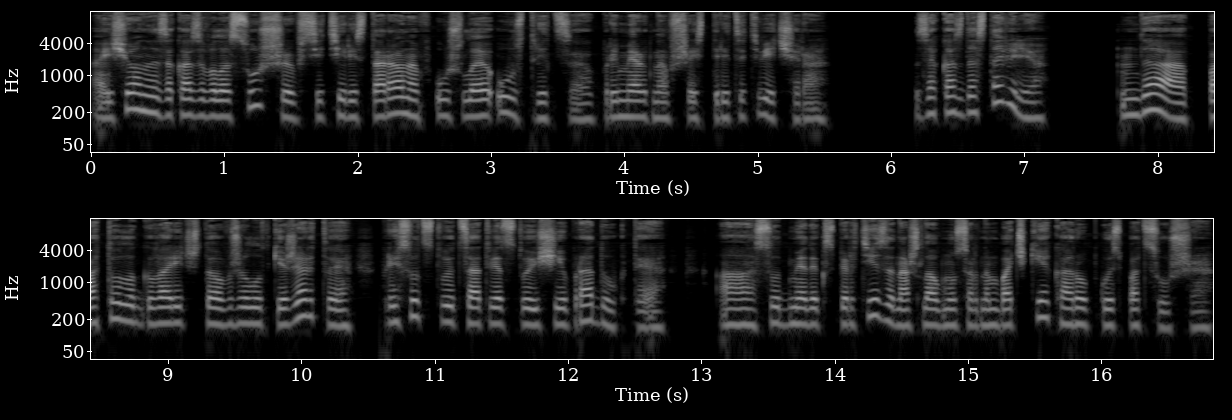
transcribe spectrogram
а еще она заказывала суши в сети ресторанов «Ушлая устрица» примерно в 6.30 вечера. «Заказ доставили?» «Да, патолог говорит, что в желудке жертвы присутствуют соответствующие продукты, а судмедэкспертиза нашла в мусорном бачке коробку из-под суши.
